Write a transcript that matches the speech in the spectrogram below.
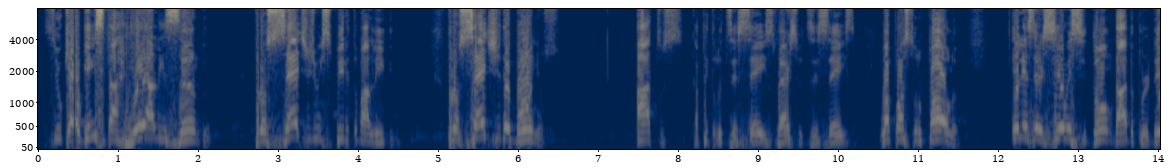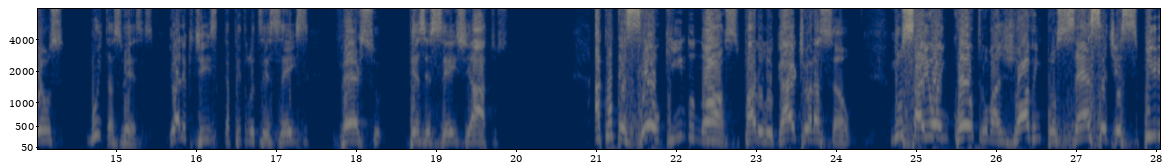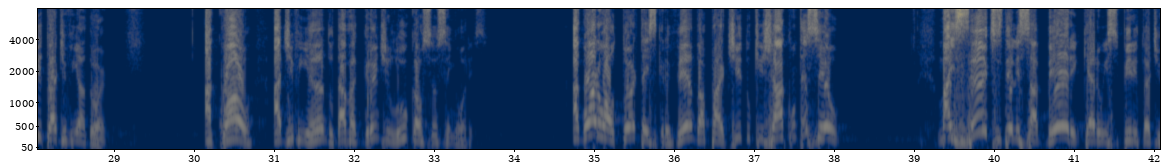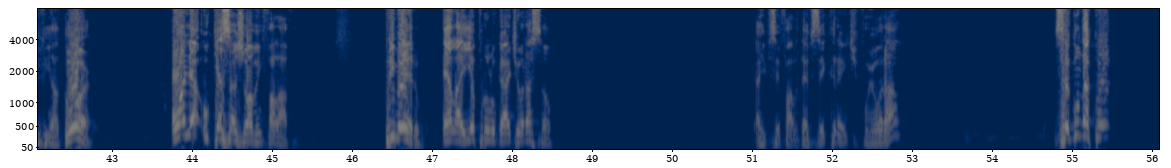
se o que alguém está realizando, procede de um espírito maligno, procede de demônios. Atos, capítulo 16, verso 16. O apóstolo Paulo, ele exerceu esse dom dado por Deus muitas vezes. E olha o que diz, capítulo 16, verso 16 de Atos. Aconteceu que, indo nós para o lugar de oração, nos saiu ao encontro uma jovem possessa de espírito adivinhador, a qual, adivinhando, dava grande lucro aos seus senhores. Agora o autor está escrevendo a partir do que já aconteceu. Mas antes deles saberem que era um espírito adivinhador, olha o que essa jovem falava. Primeiro, ela ia para o lugar de oração. Aí você fala, deve ser crente, foi orar. Segunda coisa,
